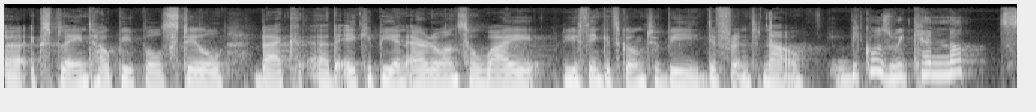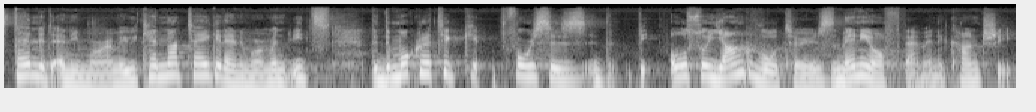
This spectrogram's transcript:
uh, explained how people still back uh, the AKP and Erdogan. So why do you think it's going to be different now? Because we cannot stand it anymore. I mean, we cannot take it anymore. I mean, it's the democratic forces, also young voters, many of them in the country,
